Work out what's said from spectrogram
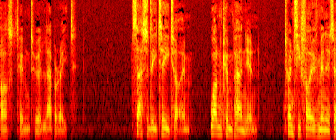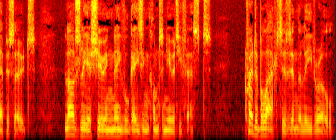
asked him to elaborate. Saturday tea time. One companion. Twenty-five minute episodes largely eschewing navel gazing continuity fests. Credible actors in the lead role.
